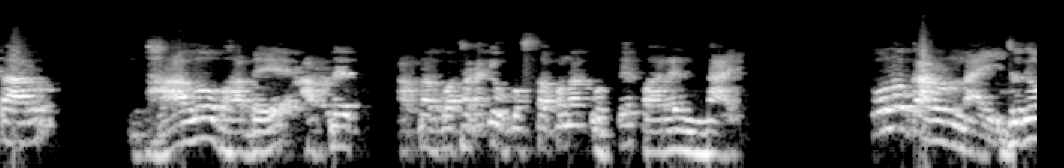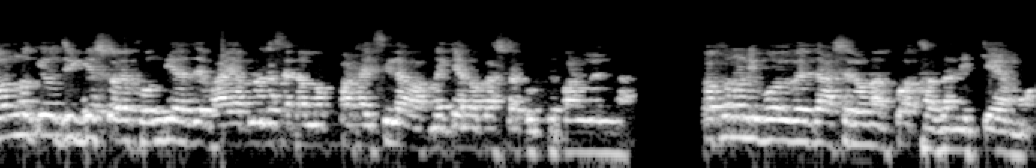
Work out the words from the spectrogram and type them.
তার ভালোভাবে আপনি, আপনার কথাটাকে উপস্থাপনা করতে পারেন নাই। কোনো কারণ নাই। যদি অন্য কেউ জিজ্ঞেস করে, ফোন দিয়া যে, ভাই, আপনার কাছে একটা লোক পাঠাইছিলাম, আপনি কেন কাজটা করতে পারলেন না? তখন উনি বলবে যে, আসলে ওনার কথা জানি কেমন?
